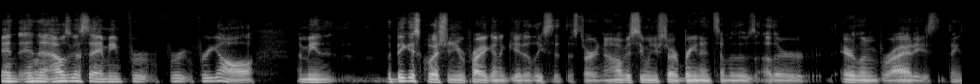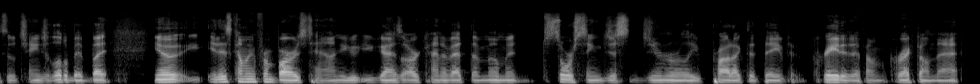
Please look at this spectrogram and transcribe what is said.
and and i was going to say i mean for for for y'all i mean the biggest question you're probably going to get at least at the start now obviously when you start bringing in some of those other heirloom varieties things will change a little bit but you know it is coming from bardstown. You you guys are kind of at the moment sourcing just generally product that they've created if i'm correct on that.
